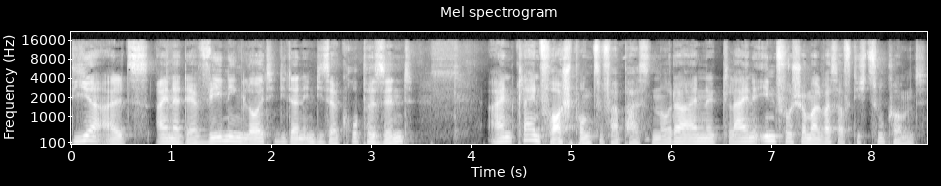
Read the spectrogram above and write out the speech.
dir als einer der wenigen Leute, die dann in dieser Gruppe sind, einen kleinen Vorsprung zu verpassen oder eine kleine Info schon mal, was auf dich zukommt.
